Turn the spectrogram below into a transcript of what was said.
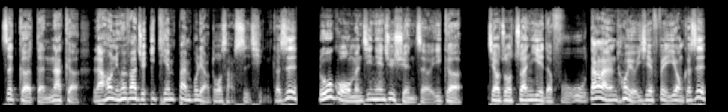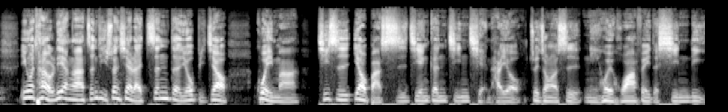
这个、等那个，然后你会发觉一天办不了多少事情。可是，如果我们今天去选择一个叫做专业的服务，当然会有一些费用，可是因为它有量啊，整体算下来真的有比较贵吗？其实要把时间跟金钱，还有最重要的是你会花费的心力。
